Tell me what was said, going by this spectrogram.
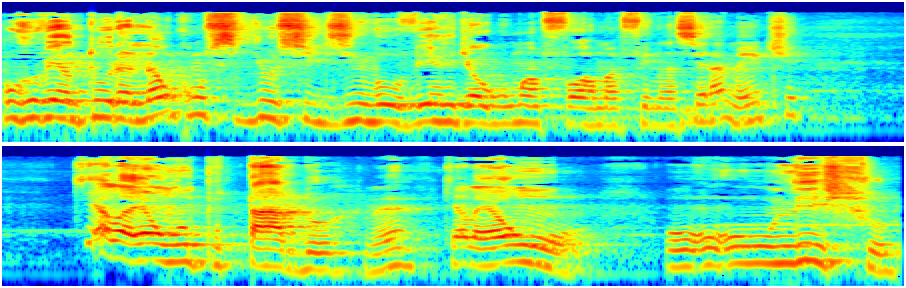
porventura não conseguiu se desenvolver de alguma forma financeiramente, que ela é um amputado, né? que ela é um, um, um lixo,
